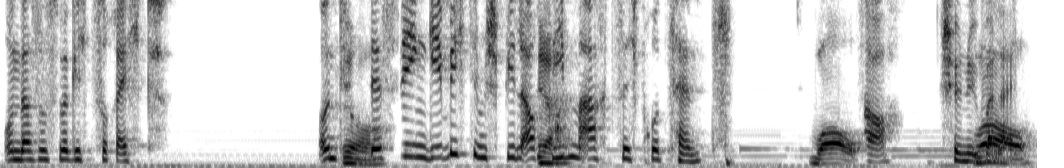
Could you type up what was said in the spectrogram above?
Und das ist wirklich zu Recht. Und ja. deswegen gebe ich dem Spiel auch ja. 87 Prozent. Wow. So. Schöne wow.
